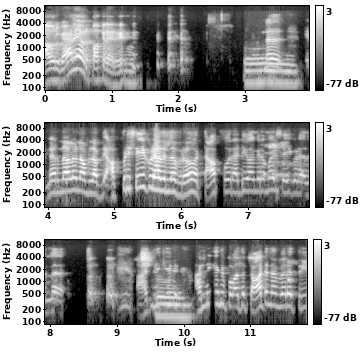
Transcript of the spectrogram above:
அவர் வேலையா அவர் பாக்குறாரு என்ன என்ன இருந்தாலும் நம்மள அப்படி அப்படி செய்யக்கூடாது இல்ல ப்ரோ டாப் போர் அடி வாங்குற மாதிரி செய்யக்கூடாது இல்ல அன்னைக்கு அன்னைக்குன்னு பார்த்து டாட்டனம் வேற த்ரீ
